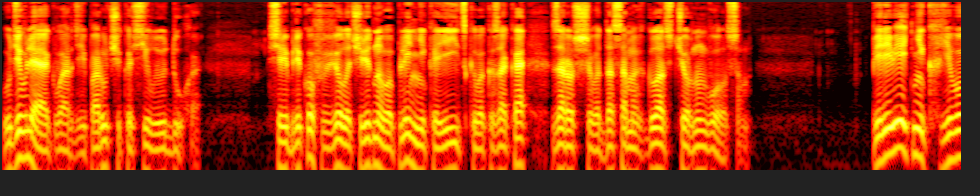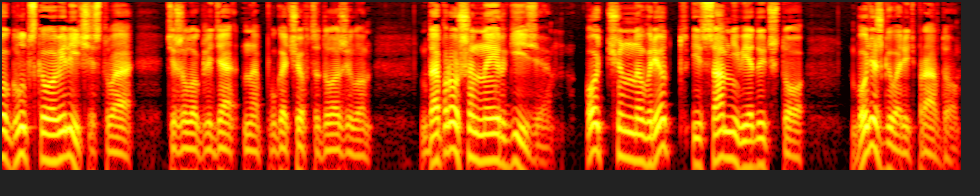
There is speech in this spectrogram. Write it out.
удивляя гвардии поручика силою духа. Серебряков ввел очередного пленника, яицкого казака, заросшего до самых глаз черным волосом. «Переветник его глупского величества», Тяжело глядя на пугачевца, доложил он. «Допрошен на Иргизе. Отчинно врет и сам не ведает, что. Будешь говорить правду?»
